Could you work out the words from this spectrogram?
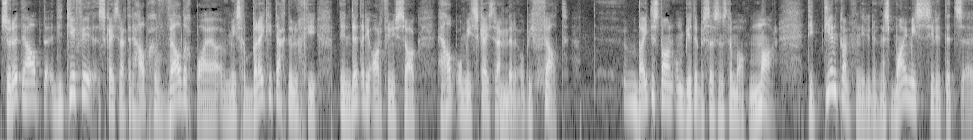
So dit help die TV skeieregter help geweldig baie. Mense gebruik die tegnologie en dit uit die aard van die saak help om die skeieregter hmm. op die veld by te staan om beter beslissings te maak. Maar die teenkant van hierdie ding is baie mense sê dit dit's uh,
